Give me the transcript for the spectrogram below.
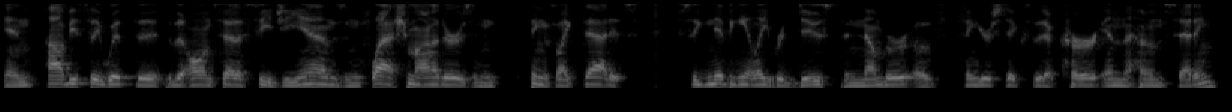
and obviously with the, the onset of CGMs and flash monitors and things like that, it's significantly reduced the number of finger sticks that occur in the home setting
